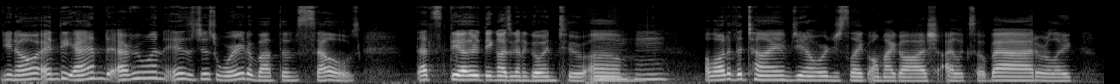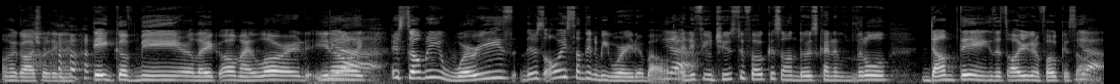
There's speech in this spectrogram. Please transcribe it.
you know, in the end, everyone is just worried about themselves. That's the other thing I was gonna go into. Um, Mm-hmm. a lot of the times, you know, we're just like, oh my gosh, I look so bad, or like, oh my gosh, what are they gonna think of me? Or like, oh my lord, you know, Yeah. like there's so many worries. There's always something to be worried about. Yeah. And if you choose to focus on those kind of little dumb things, that's all you're gonna focus on. Yeah.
